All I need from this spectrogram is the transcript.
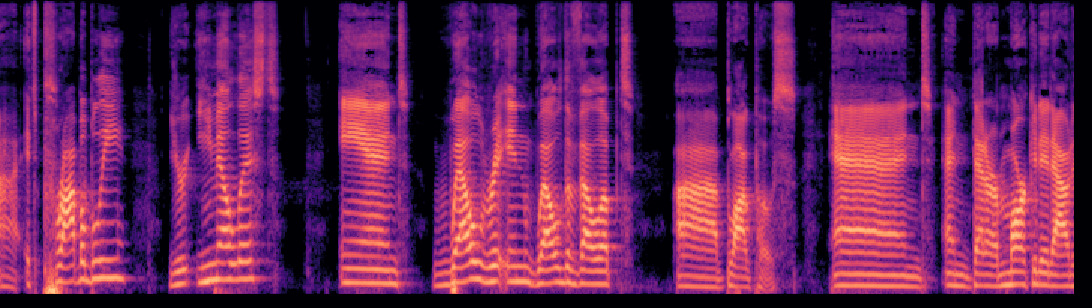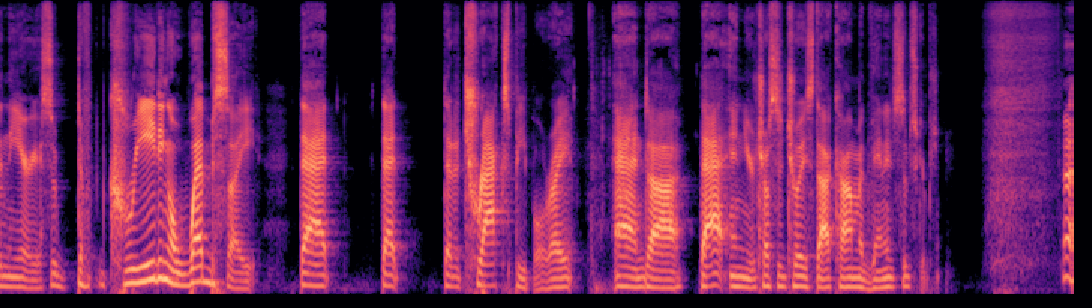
uh, it's probably your email list and well written, well developed uh, blog posts and and that are marketed out in the area. So creating a website that that that attracts people, right? And uh, that and your trustedchoice.com advantage subscription.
